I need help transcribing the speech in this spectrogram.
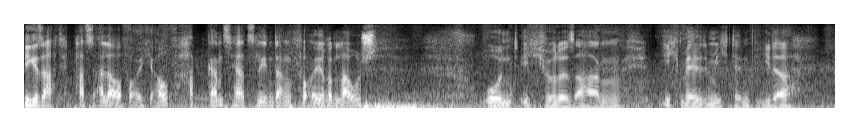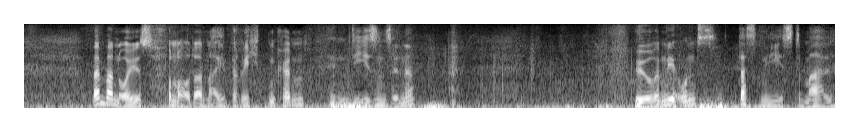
Wie gesagt, passt alle auf euch auf. Habt ganz herzlichen Dank für euren Lausch. Und ich würde sagen, ich melde mich dann wieder, wenn wir Neues von Norderney berichten können. In diesem Sinne hören wir uns das nächste Mal.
